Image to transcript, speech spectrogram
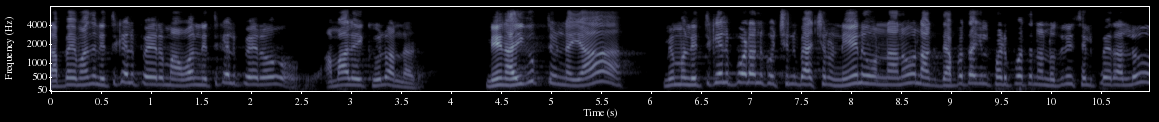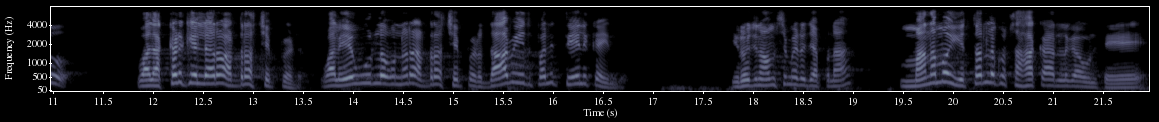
డెబ్బై మందిని ఎత్తుకెళ్ళిపోయారు మా వాళ్ళని ఎత్తుకెళ్ళిపోయారు అమాలయకులు అన్నాడు. నేను ఐగుప్తుండయ్యా మిమ్మల్ని ఎత్తుకెళ్ళిపోవడానికి వచ్చిన బ్యాచ్లో నేను ఉన్నాను నాకు దెబ్బ తగిలి పడిపోతే నన్ను వదిలేసి వెళ్ళిపోయారు వాళ్ళు. వాళ్ళు ఎక్కడికి వెళ్ళారో అడ్రస్ చెప్పాడు. వాళ్ళు ఏ ఊర్లో ఉన్నారో అడ్రస్ చెప్పాడు. దావీదు పని తేలికైంది. ఈరోజున అంశం ఏంటో చెప్పనా? మనము ఇతరులకు సహకారులుగా ఉంటే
